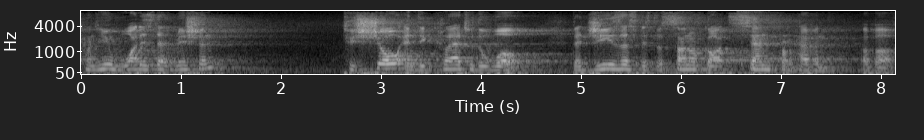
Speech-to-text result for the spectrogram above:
continue? What is that mission? To show and declare to the world that Jesus is the Son of God sent from heaven above.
